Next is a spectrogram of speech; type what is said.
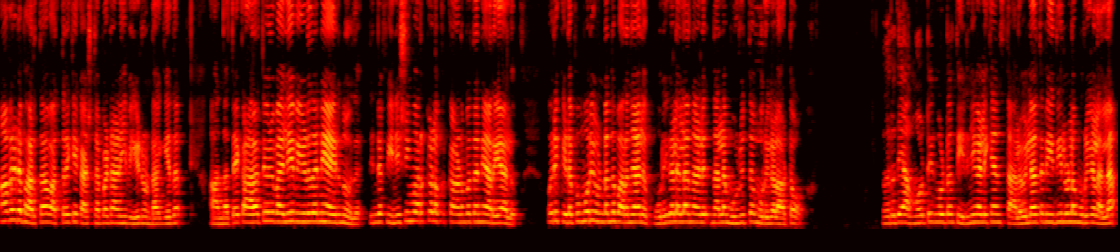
അവരുടെ ഭർത്താവ് അത്രയ്ക്ക് കഷ്ടപ്പെട്ടാണ് ഈ വീടുണ്ടാക്കിയത്. അന്നത്തെ കാലത്തെ ഒരു വലിയ വീട് തന്നെയായിരുന്നു ഇത്. ഇതിന്റെ ഫിനിഷിംഗ് വർക്കുകളൊക്കെ കാണുമ്പോൾ തന്നെ അറിയാലോ. ഒരു കിടപ്പുമുറി ഉണ്ടെന്ന് പറഞ്ഞാലും മുറികളെല്ലാം നല്ല- നല്ല മുഴുത്ത മുറികളാട്ടോ. വെറുതെ അങ്ങോട്ടും ഇങ്ങോട്ടും തിരിഞ്ഞു കളിക്കാൻ സ്ഥലമില്ലാത്ത രീതിയിലുള്ള മുറികളല്ല.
